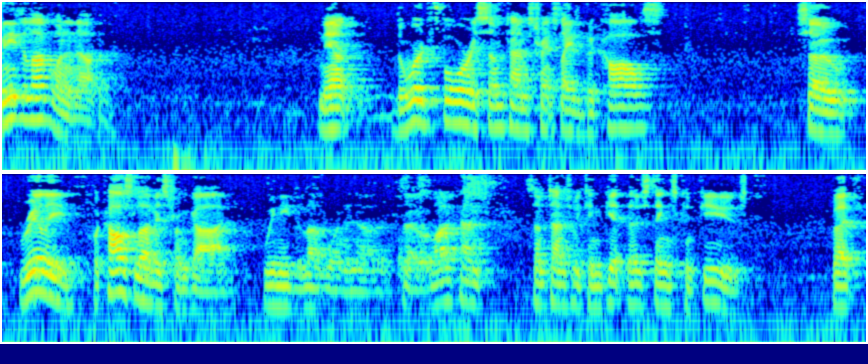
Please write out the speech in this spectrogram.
we need to love one another. Now, the word for is sometimes translated because. So, really, because love is from God, we need to love one another. So, a lot of times, sometimes we can get those things confused. But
